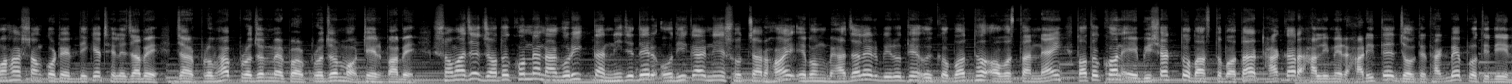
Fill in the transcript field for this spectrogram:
মহা সংকটের দিকে ঠেলে যাবে, যার প্রভাব প্রজন্মের পর প্রজন্ম টের পাবে। সমাজে যতক্ষণ না নাগরিক তার নিজেদের অধিকার নিয়ে সোচ্চার হয় এবং ভেজালের বিরুদ্ধে ঐক্যবদ্ধ অবস্থান নেয়, ততক্ষণ এই বিষাক্ত বাস্তবতা ঢাকার হালিমের হাড়িতে জ্বলতে থাকবে প্রতিদিন।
